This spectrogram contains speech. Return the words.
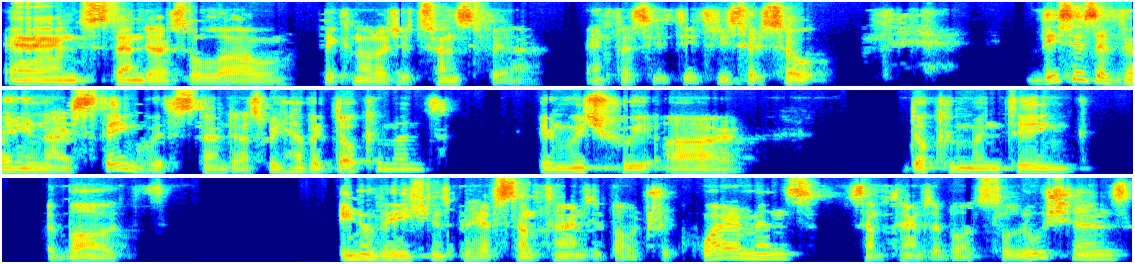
And standards allow technology transfer and facilitate research. So this is a very nice thing with standards. We have a document in which we are documenting about innovations, perhaps sometimes about requirements, sometimes about solutions.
